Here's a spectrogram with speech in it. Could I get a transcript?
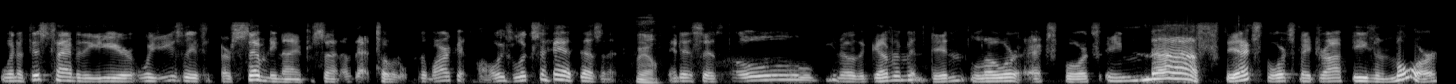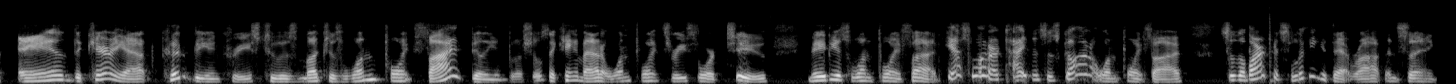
when at this time of the year we usually are 79% of that total. The market always looks ahead, doesn't it? Yeah. And it says, oh, you know, the government didn't lower exports enough. The exports may drop even more, and the carryout could be increased to as much as 1.5 billion bushels. They came out at 1.342. Maybe it's 1.5. Guess what? Our tightness is gone at 1.5. So the market's looking at that, Rob, and saying,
